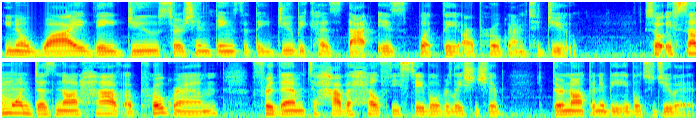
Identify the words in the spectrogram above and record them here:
you know, why they do certain things that they do because that is what they are programmed to do. So if someone does not have a program for them to have a healthy, stable relationship, they're not going to be able to do it.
